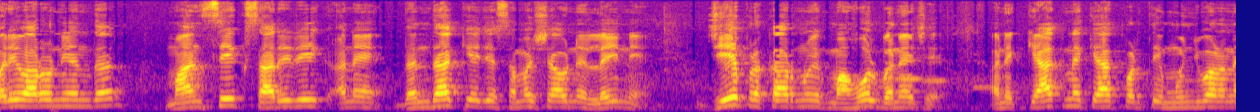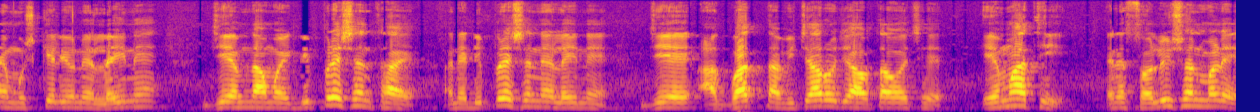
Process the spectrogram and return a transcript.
પરિવારોની અંદર માનસિક, શારીરિક અને ધંધાકીય જે સમસ્યાઓને લઈને જે પ્રકારનું એક માહોલ બને છે અને ક્યાંક ને ક્યાંક પડતી મૂંઝવણ અને મુશ્કેલીઓને લઈને જે એમનામાં એક ડિપ્રેશન થાય અને ડિપ્રેશનને લઈને જે આઘાતના વિચારો જે આવતા હોય છે, એમાંથી એને સોલ્યુશન મળે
